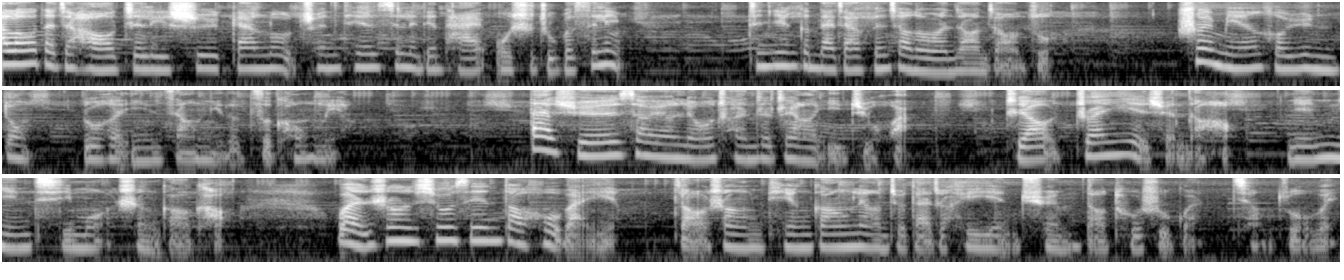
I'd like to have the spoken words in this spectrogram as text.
Hello，大家好，这里是甘露春天心理电台，我是主播司令。今天跟大家分享的文章叫做《睡眠和运动如何影响你的自控力》。大学校园流传着这样一句话：只要专业选得好，年年期末升高考。晚上修仙到后半夜，早上天刚亮就带着黑眼圈到图书馆抢座位，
